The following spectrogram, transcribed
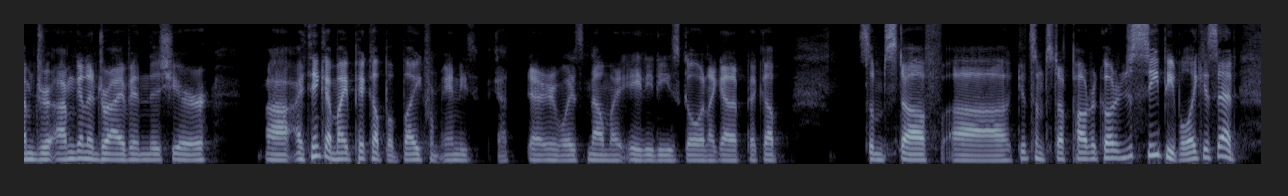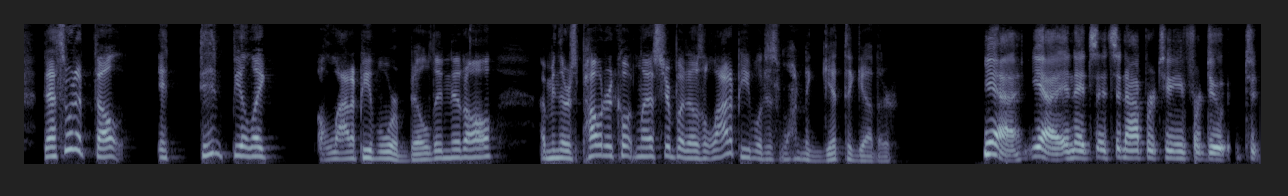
I'm I'm gonna drive in this year. Uh, I think I might pick up a bike from Andy's. Got anyways. Now my ADD's going. I gotta pick up some stuff. Uh, get some stuff powder coated. Just see people, like you said. That's what it felt. It didn't feel like a lot of people were building it all. I mean, there was powder coating last year, but it was a lot of people just wanting to get together. Yeah, yeah, and it's it's an opportunity for do to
